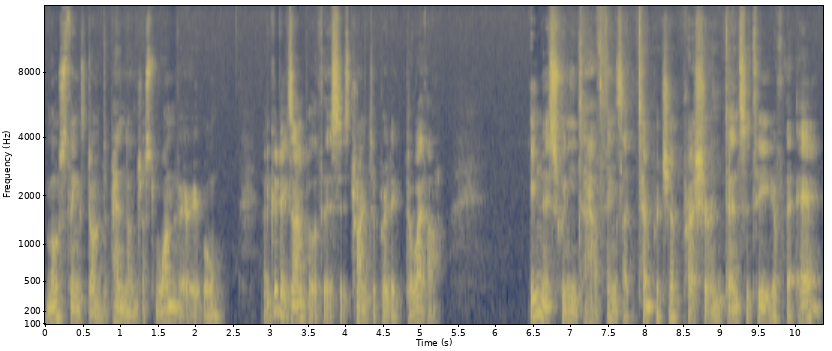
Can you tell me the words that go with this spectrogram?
Most things don't depend on just one variable. A good example of this is trying to predict the weather. In this, we need to have things like temperature, pressure, and density of the air,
